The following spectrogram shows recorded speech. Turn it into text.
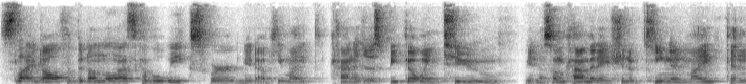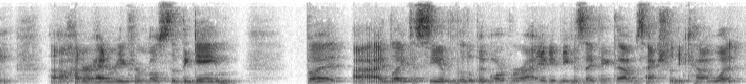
slagged off a bit on the last couple of weeks, where you know he might kind of just be going to you know some combination of Keenan, Mike, and uh, Hunter Henry for most of the game. But uh, I'd like to see a little bit more variety because I think that was actually kind of what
